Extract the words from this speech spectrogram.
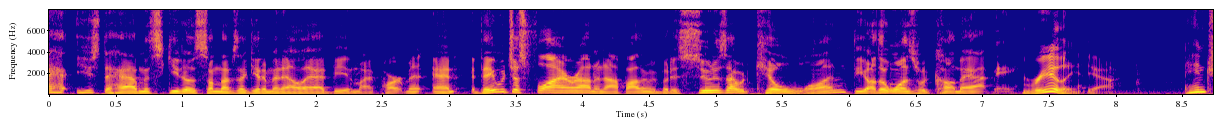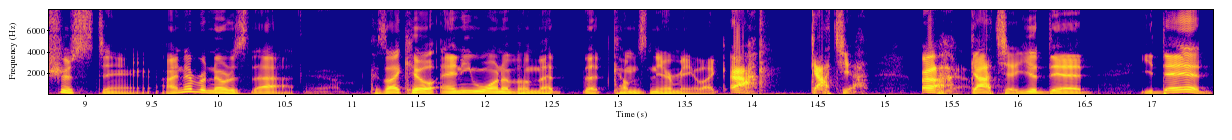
I used to have mosquitoes. Sometimes I get them in LA. I'd be in my apartment, and they would just fly around and not bother me. But as soon as I would kill one, the other ones would come at me. really? Yeah. Interesting. I never noticed that. Yeah. Because I kill any one of them that that comes near me. Like, ah, gotcha. Ah, Yeah. gotcha. You're dead. You dead.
